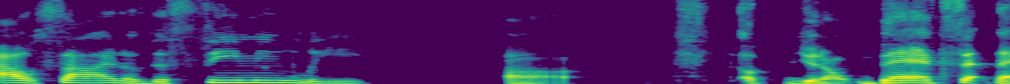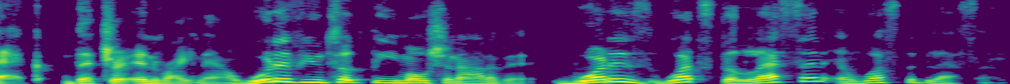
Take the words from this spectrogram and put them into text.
outside of the seemingly uh, uh, you know bad setback that you're in right now. What if you took the emotion out of it? What is what's the lesson and what's the blessing?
